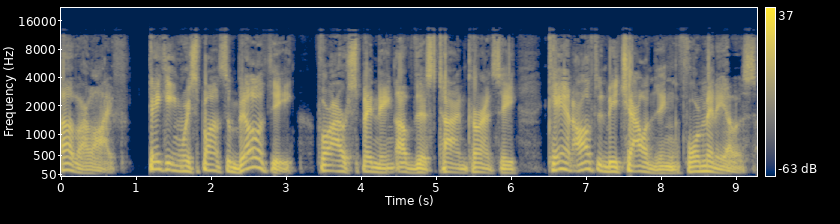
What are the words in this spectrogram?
of our life. Taking responsibility for our spending of this time currency can often be challenging for many of us.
